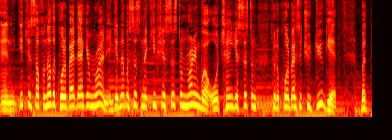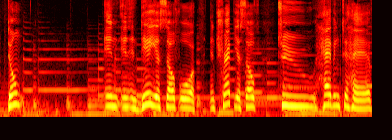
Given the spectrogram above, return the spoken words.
And get yourself another quarterback that can run, and get another system that keeps your system running well, or change your system to the quarterbacks that you do get. But don't in, in, endear yourself or entrap yourself to having to have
